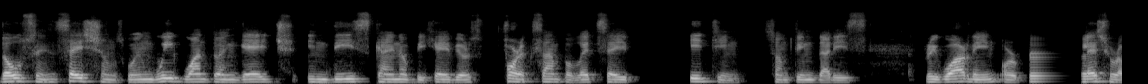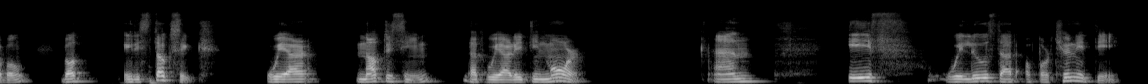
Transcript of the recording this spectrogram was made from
those sensations when we want to engage in these kind of behaviors. For example, let's say eating something that is rewarding or pleasurable, but it is toxic. We are noticing that we are eating more. And if we lose that opportunity,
